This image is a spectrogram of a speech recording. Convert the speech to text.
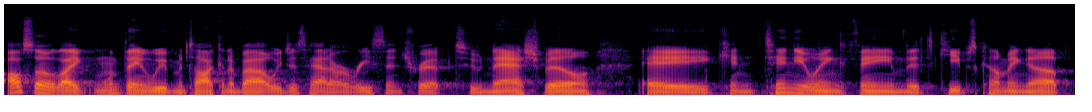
also like one thing we've been talking about, we just had our recent trip to Nashville, a continuing theme that keeps coming up.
